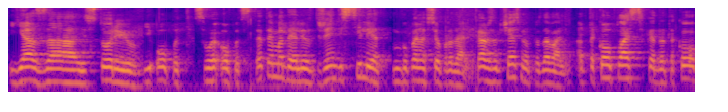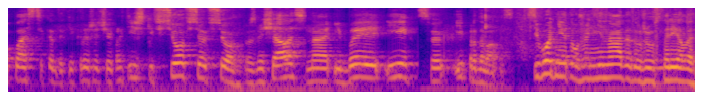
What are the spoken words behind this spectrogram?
я за историю и опыт, свой опыт с этой моделью, в течение 10 лет мы буквально все продали. Каждую запчасть мы продавали. От такого пластика до такого пластика, таких крышечек. Практически все, все, все размещалось на eBay и, и продавалось. Сегодня это уже не надо, это уже устарело.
